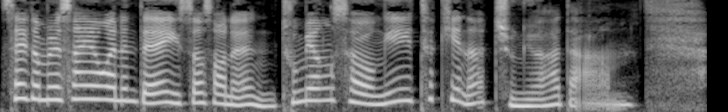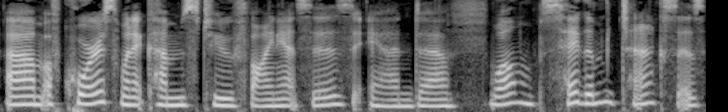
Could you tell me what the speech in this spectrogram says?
세금을 사용하는 데 있어서는 투명성이 특히나 중요하다. Um, of course, when it comes to finances and uh, well, 세금 taxes,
